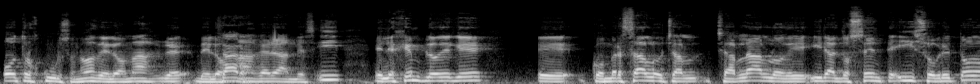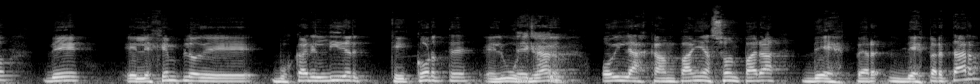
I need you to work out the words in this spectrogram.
otros cursos, ¿no? de los más, de los Claro. más grandes. Y el ejemplo de que eh, conversarlo, char- charlarlo, de ir al docente y sobre todo de el ejemplo de buscar el líder que corte el bullying. Sí, claro. Hoy- las campañas son para desper- despertar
